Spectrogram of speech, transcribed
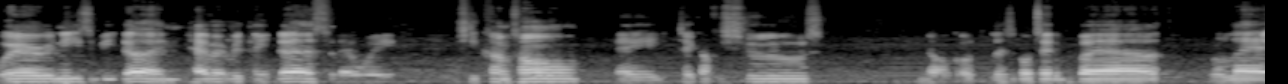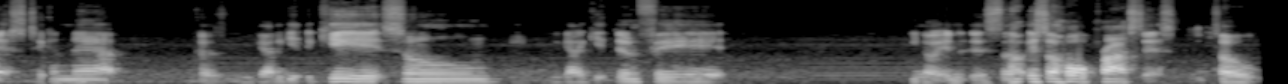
where it needs to be done, have everything done so that way she comes home, hey, take off your shoes, you know, go let's go take a bath, relax, take a nap, because we got to get the kids soon. We got to get them fed. You know, it's a, it's a whole process. So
